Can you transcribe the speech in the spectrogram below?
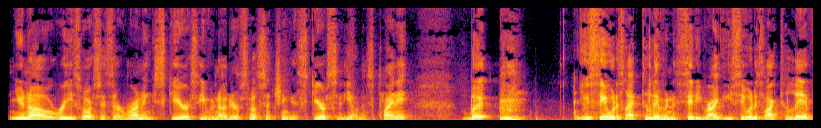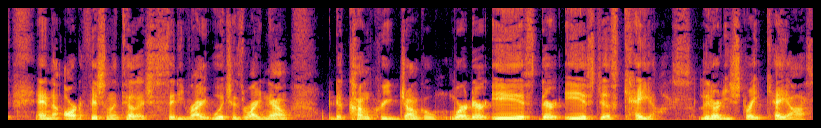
you know, resources are running scarce, even though there's no such thing as scarcity on this planet. But you see what it's like to live in a city, right? You see what it's like to live in the artificial intelligence city, right? Which is right now the concrete jungle where there is there is just chaos, literally straight chaos.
